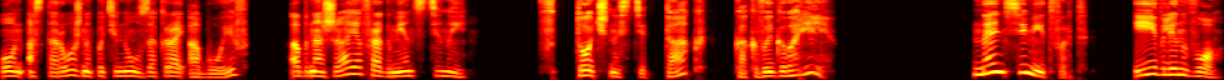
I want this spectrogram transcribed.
Он осторожно потянул за край обоев, обнажая фрагмент стены. «В точности так, как вы говорили». Нэнси Митфорд, Ивлин Во,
